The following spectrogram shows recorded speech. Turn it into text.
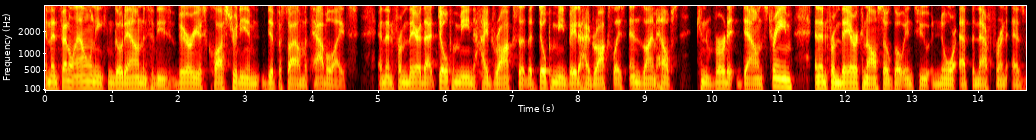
and then phenylalanine can go down into these various Clostridium difficile metabolites. And then from there, that dopamine hydroxy, the dopamine beta hydroxylase enzyme helps convert it downstream. And then from there, it can also go into norepinephrine as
